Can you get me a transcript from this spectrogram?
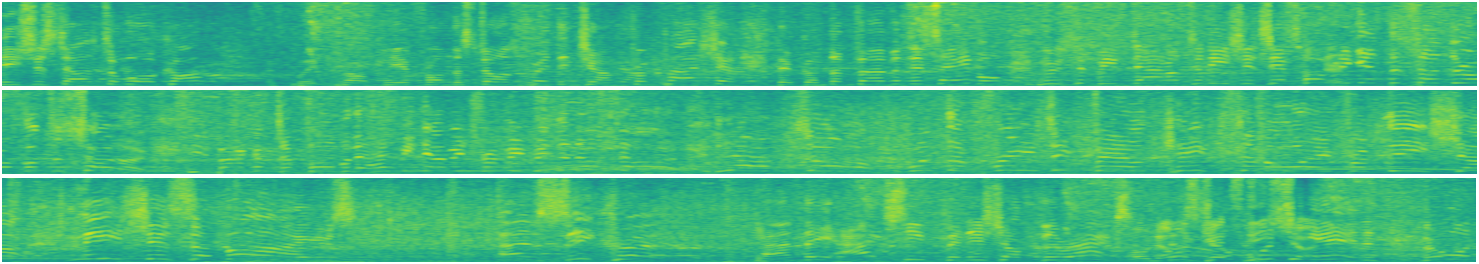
Nisha starts to walk off. A quick prop here from the Storm Sprint. The jump from Pasha. They've got the further disable. Lucent beam down onto Nisha. Zip bomb against the Sunder off onto Solo. He's back up to four with a heavy damage from VP. The actually finish off the racks? Oh, no one They're gets Nisha. in. No one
